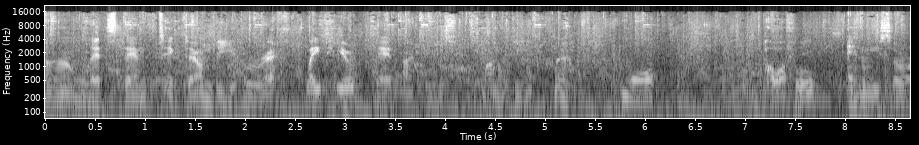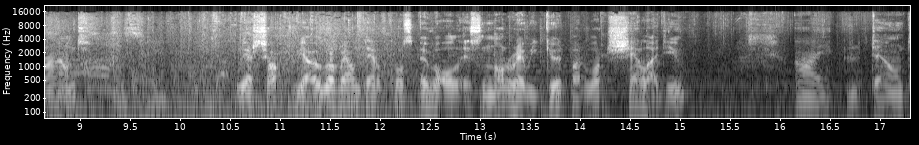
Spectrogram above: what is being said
Um, let's then take down the ref plate here. That I think is one of the uh, more powerful enemies around. We are shocked, we are overwhelmed. That of course overall is not very good, but what shall I do? I don't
